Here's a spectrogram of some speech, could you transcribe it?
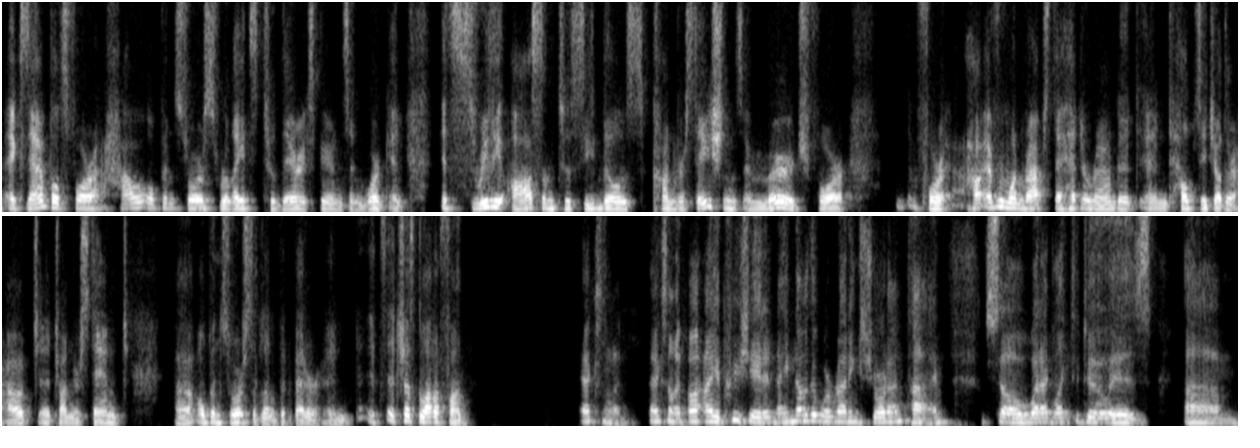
examples for how open source relates to their experience and work. And it's really awesome to see those conversations emerge for for how everyone wraps their head around it and helps each other out uh, to understand uh, open source a little bit better. And it's, it's just a lot of fun. Excellent, excellent. I appreciate it. And I know that we're running short on time. So what I'd like to do is um,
